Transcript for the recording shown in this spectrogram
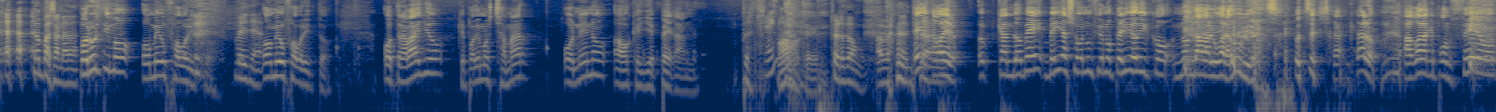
non pasa nada. Por último, o meu favorito. Veña. O meu favorito. O traballo que podemos chamar o neno ao que lle pegan. Perdón. Oh, ah, okay. Perdón. A ver, eh, a ver cando ve, veía o anuncio no periódico non daba lugar a dúbidas. O sea, claro, agora que Ponceo,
